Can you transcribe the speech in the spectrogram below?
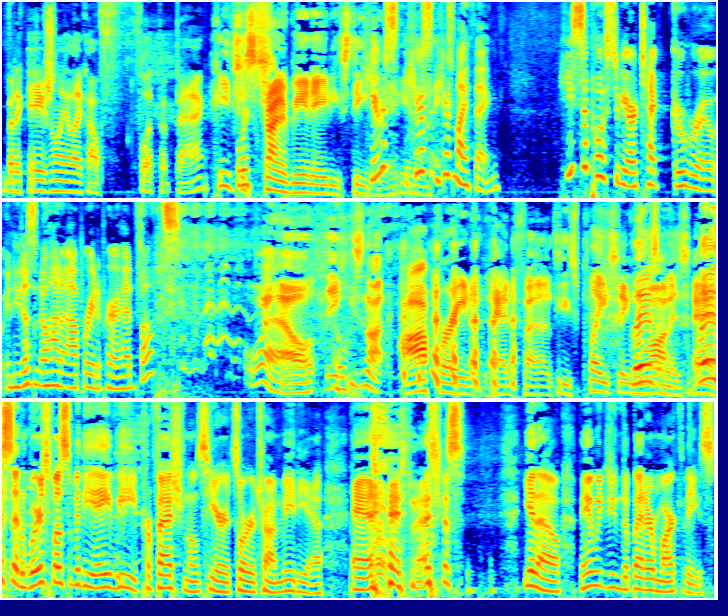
but occasionally like I'll flip it back. He's just Which- trying to be an 80s DJ. Here's you here's here's my thing. He's supposed to be our tech guru, and he doesn't know how to operate a pair of headphones. Well, he's not operating headphones. He's placing them on his head. listen, we're supposed to be the AV professionals here at Sorgatron Media, and that's just, you know, maybe we need to better mark these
